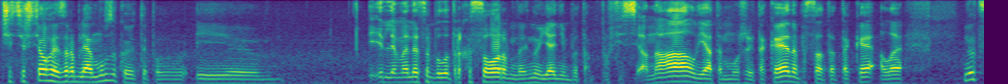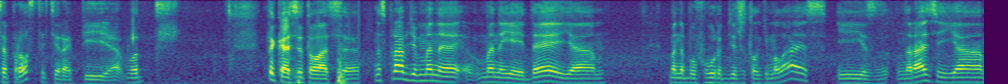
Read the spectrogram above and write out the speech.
Частіше всього я заробляю музикою, типу, і, і для мене це було трохи соромно. Ну, я ніби там професіонал, я там можу і таке написати, таке, але ну, це просто терапія. От така ситуація. Насправді в мене, в мене є ідея. Я, в мене був гурт Digital Himalayas, і наразі я.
